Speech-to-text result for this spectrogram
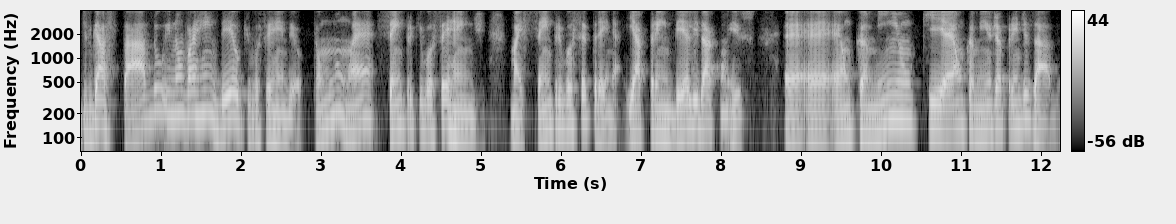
desgastado e não vai render o que você rendeu. Então não é sempre que você rende, mas sempre você treina e aprender a lidar com isso. É, é, é um caminho que é um caminho de aprendizado.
